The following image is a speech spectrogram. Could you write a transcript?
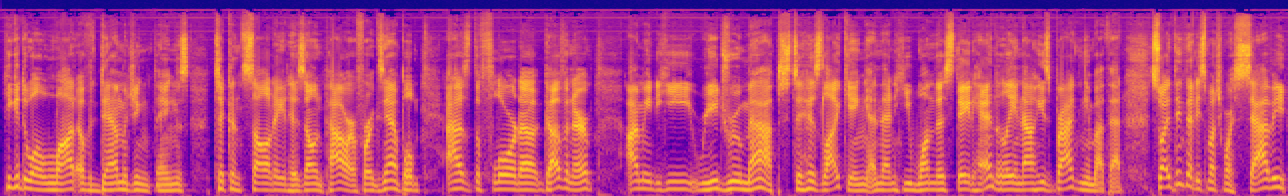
he could do a lot of damaging things to consolidate his own power. For example, as the Florida governor, I mean, he redrew maps to his liking and then he won the state handily, and now he's bragging about that. So I think that he's much more savvy.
